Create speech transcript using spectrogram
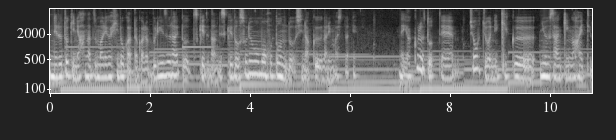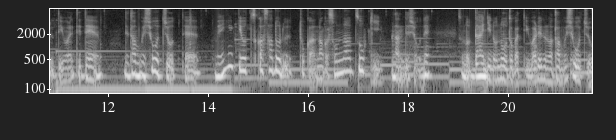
寝る時に鼻づまりがひどかったからブリーズライトをつけてたんですけどそれももうほとんどしなくなりましたね。でヤクルトって小腸に効く乳酸菌が入ってるって言われててで多分小腸って免疫を司るとかなんかそんな臓器なんでしょうね。その第二の脳とかって言われるのは多分小腸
